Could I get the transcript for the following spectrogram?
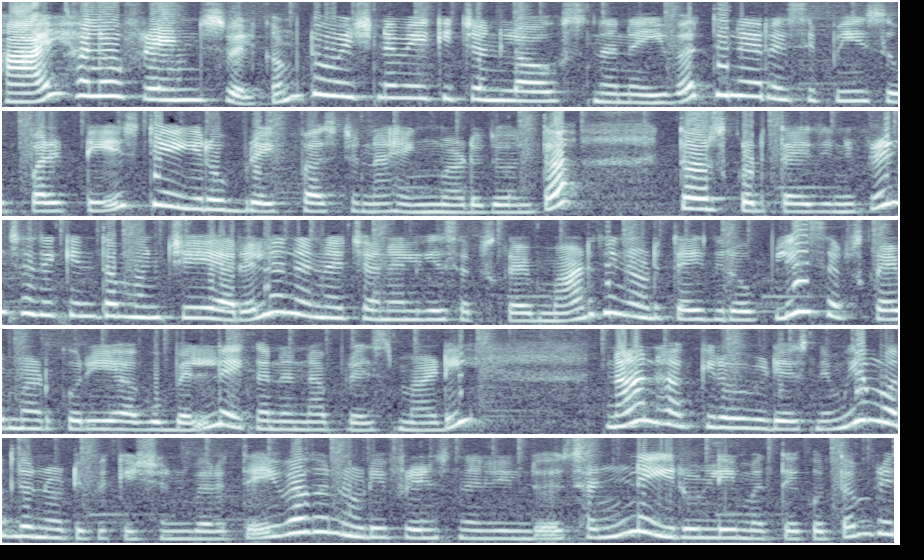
Hi hello friends welcome to Vaishnavi kitchen vlogs ನನ್ನ ಇವತ್ತಿನ ರೆಸಿಪಿ ಸೂಪರ್ ಟೇಸ್ಟಿಯಾಗಿರೋ ಬ್ರೇಕ್ಫಾಸ್ಟನ್ನು ಹೆಂಗೆ ಮಾಡೋದು ಅಂತ ತೋರಿಸ್ಕೊಡ್ತಾ ಇದ್ದೀನಿ ಫ್ರೆಂಡ್ಸ್ ಅದಕ್ಕಿಂತ ಮುಂಚೆ ಯಾರೆಲ್ಲ ನನ್ನ ಚಾನಲ್ಗೆ ಸಬ್ಸ್ಕ್ರೈಬ್ ಮಾಡಿದೆ ನೋಡ್ತಾ ಇದ್ದೀರೋ ಪ್ಲೀಸ್ ಸಬ್ಸ್ಕ್ರೈಬ್ ಮಾಡ್ಕೊರಿ ಹಾಗೂ ಬೆಲ್ ಐಕನನ್ನು ಪ್ರೆಸ್ ಮಾಡಿ. ನಾನು ಹಾಕಿರೋ ವಿಡಿಯೋಸ್ ನಿಮಗೆ ಮೊದಲು ನೋಟಿಫಿಕೇಷನ್ ಬರುತ್ತೆ. ಇವಾಗ ನೋಡಿ ಫ್ರೆಂಡ್ಸ್ ನಾನಿಂದು ಸಣ್ಣ ಈರುಳ್ಳಿ ಮತ್ತು ಕೊತ್ತಂಬರಿ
